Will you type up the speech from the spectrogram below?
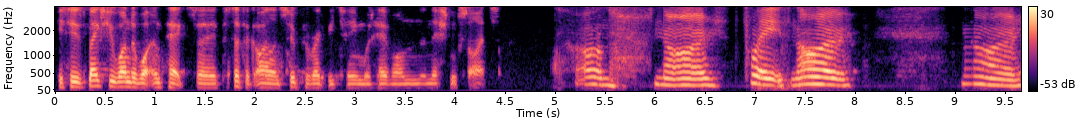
He says, makes you wonder what impact a Pacific Island Super Rugby team would have on the national sides. Oh, no, please, no. No.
